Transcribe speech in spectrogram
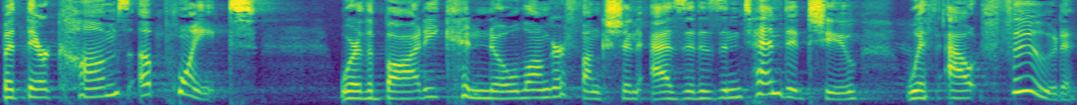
But there comes a point where the body can no longer function as it is intended to without food.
